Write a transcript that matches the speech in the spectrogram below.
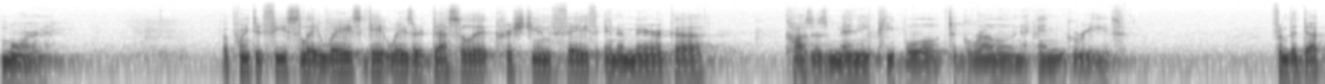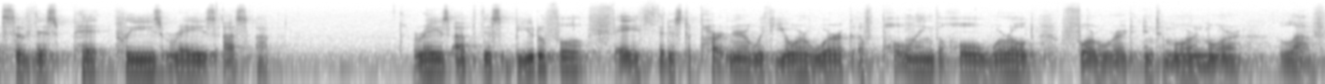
mourn. Appointed feasts lay waste, gateways are desolate. Christian faith in America causes many people to groan and grieve. From the depths of this pit, please raise us up. Raise up this beautiful faith that is to partner with your work of pulling the whole world forward into more and more love.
